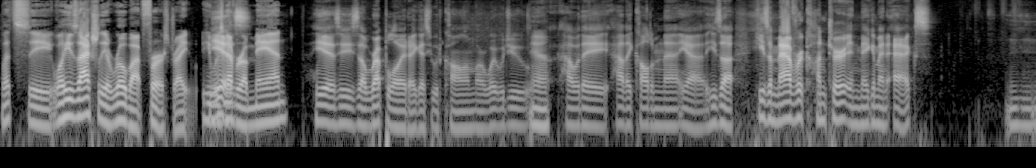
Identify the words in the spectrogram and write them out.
Let's see. Well, he's actually a robot first, right? He, He was never a man. He is. He's a Reploid, I guess you would call him, or what would you? Yeah. How would they? How they called him that? Yeah. He's a he's a Maverick Hunter in Mega Man X. Mm-hmm.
